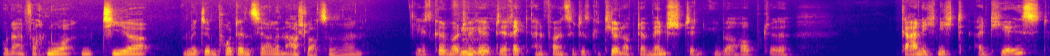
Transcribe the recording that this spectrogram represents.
oder einfach nur ein Tier mit dem Potenzial, ein Arschloch zu sein? Jetzt können wir hm. natürlich direkt anfangen zu diskutieren, ob der Mensch denn überhaupt äh, gar nicht, nicht ein Tier ist.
